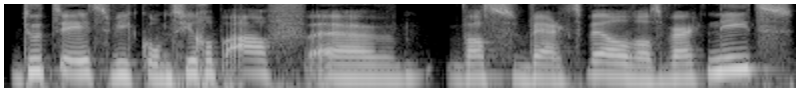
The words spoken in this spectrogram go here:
doet dit? Wie komt hierop af? Eh, wat werkt wel, wat werkt niet?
